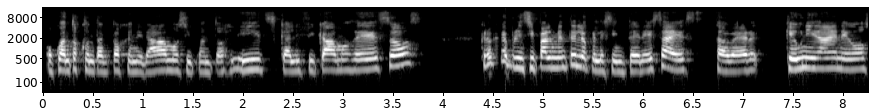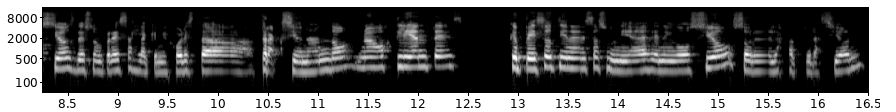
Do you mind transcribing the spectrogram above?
o cuántos contactos generamos y cuántos leads calificamos de esos, Creo que principalmente lo que les interesa es saber qué unidad de negocios de su empresa es la que mejor está traccionando nuevos clientes, qué peso tienen esas unidades de negocio sobre la facturación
